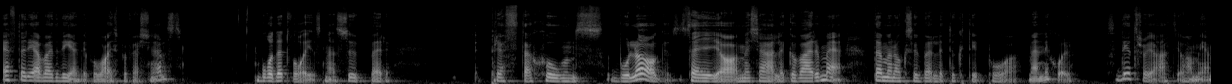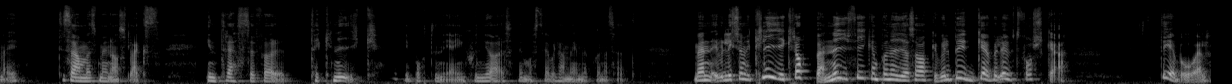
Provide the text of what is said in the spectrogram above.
Efter det har jag varit VD på Wise Professionals. Båda två är sådana här super prestationsbolag, säger jag med kärlek och värme, där man också är väldigt duktig på människor. Så det tror jag att jag har med mig tillsammans med någon slags intresse för teknik. I botten är jag ingenjör så det måste jag väl ha med mig på något sätt. Men liksom kli i kroppen, nyfiken på nya saker, vill bygga, vill utforska. Det är Boel.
